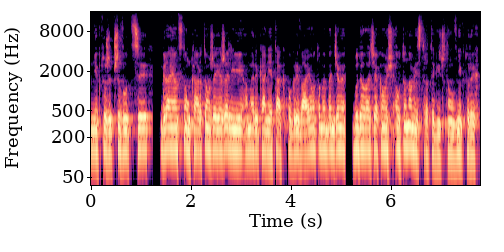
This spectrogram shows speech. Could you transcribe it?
niektórzy przywódcy, grając tą kartą, że jeżeli Amerykanie tak pogrywają, to my będziemy budować jakąś autonomię strategiczną w niektórych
